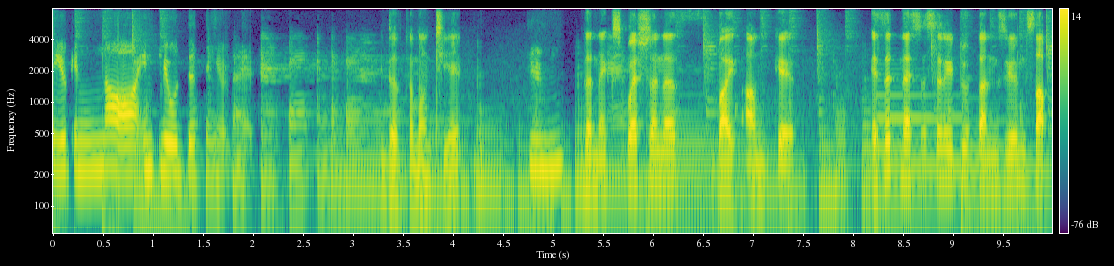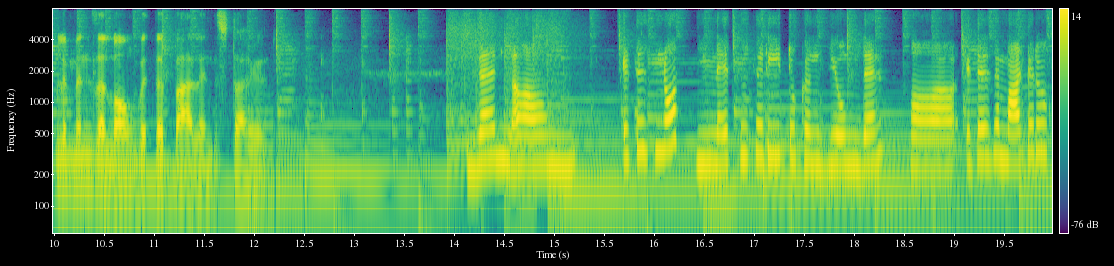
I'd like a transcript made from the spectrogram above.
you can uh, include this in your diet Definitely. mm-hmm. The next question is by Ankit. Is it necessary to consume supplements along with a balanced diet? Well, um, it is not necessary to consume them. Uh, it is a matter of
